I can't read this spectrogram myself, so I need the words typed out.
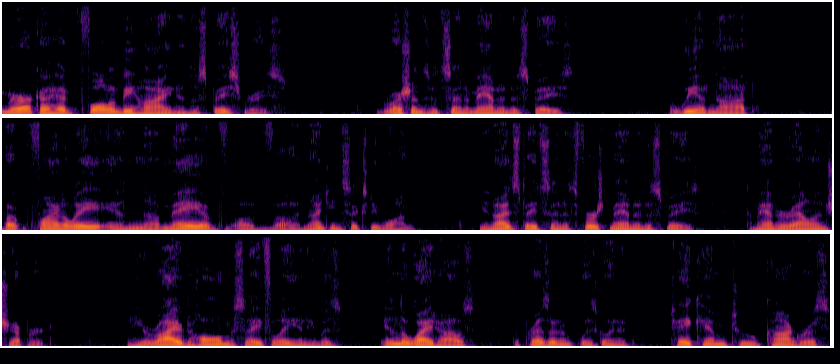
America had fallen behind in the space race. Russians had sent a man into space. We had not. But finally, in uh, May of, of uh, 1961, the United States sent its first man into space, Commander Alan Shepard. And he arrived home safely, and he was in the White House. The president was going to take him to Congress,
